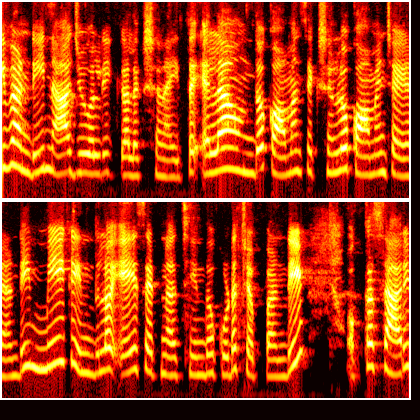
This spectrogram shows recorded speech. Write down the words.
ఇవండి నా జ్యువెలరీ కలెక్షన్ అయితే. ఎలా ఉందో కామెంట్ సెక్షన్లో కామెంట్ చేయండి. మీకు ఇందులో ఏ సెట్ నచ్చిందో కూడా చెప్పండి. ఒక్కసారి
